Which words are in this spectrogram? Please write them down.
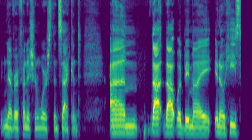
never finishing worse than second. Um, that that would be my, you know, he's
